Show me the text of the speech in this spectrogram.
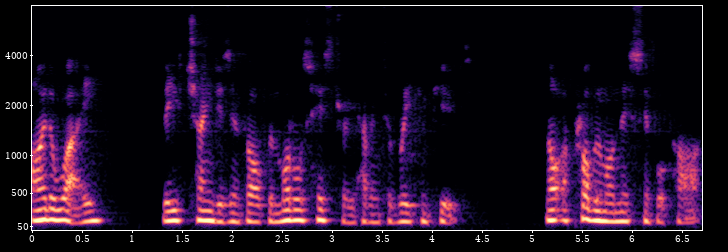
Either way, these changes involve the model's history having to recompute. Not a problem on this simple part,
